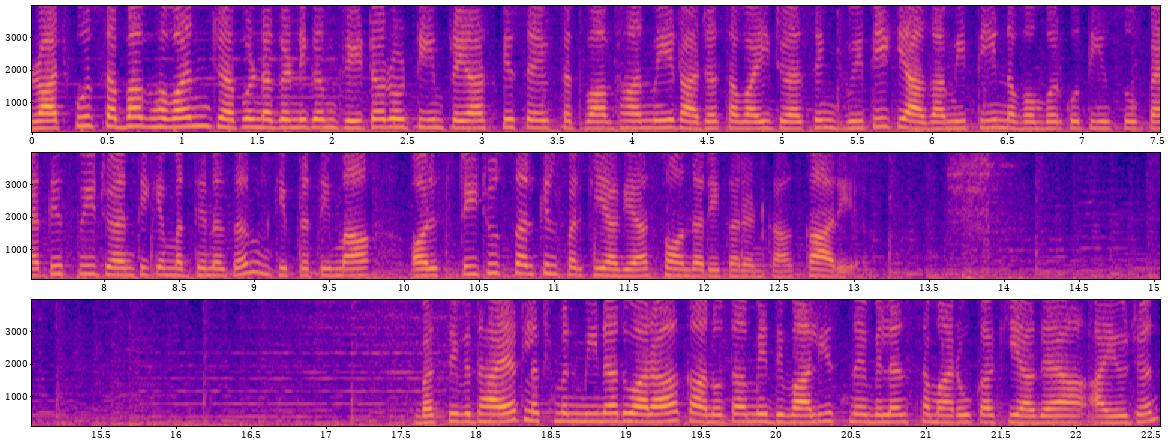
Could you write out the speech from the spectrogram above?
राजपूत सभा भवन, जयपुर नगर निगम ग्रेटर और टीम प्रयास के संयुक्त तत्वावधान में राजा सवाई जयसिंह द्वितीय की आगामी 3 नवंबर को 335वीं जयंती के मद्देनजर उनकी प्रतिमा और स्टेचू सर्किल पर किया गया सौंदर्यीकरण का कार्य। बस्ती विधायक लक्ष्मण मीणा द्वारा कानोता में दिवाली स्नेह मिलन समारोह का किया गया आयोजन।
